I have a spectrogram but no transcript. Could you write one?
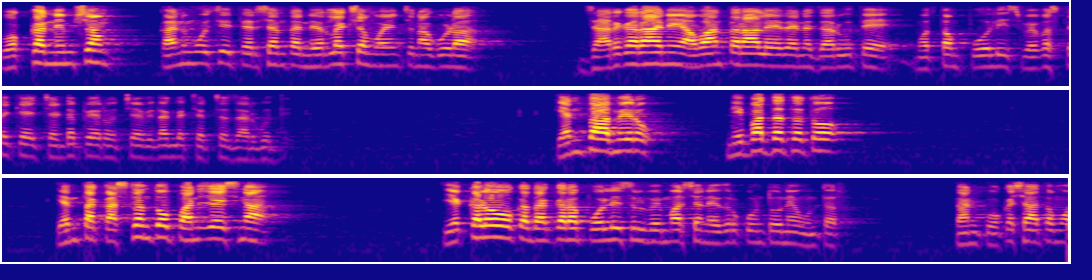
ఒక్క నిమిషం కనుమూసి తెరిచేంత నిర్లక్ష్యం వహించినా కూడా జరగరాని అవాంతరాలు ఏదైనా జరిగితే మొత్తం పోలీస్ వ్యవస్థకే చెడ్డ పేరు వచ్చే విధంగా చర్చ జరుగుద్ది. ఎంత మీరు నిబద్ధతతో ఎంత కష్టంతో పనిచేసినా ఎక్కడో ఒక దగ్గర పోలీసులు విమర్శను ఎదుర్కొంటూనే ఉంటారు. దానికి ఒక శాతమో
